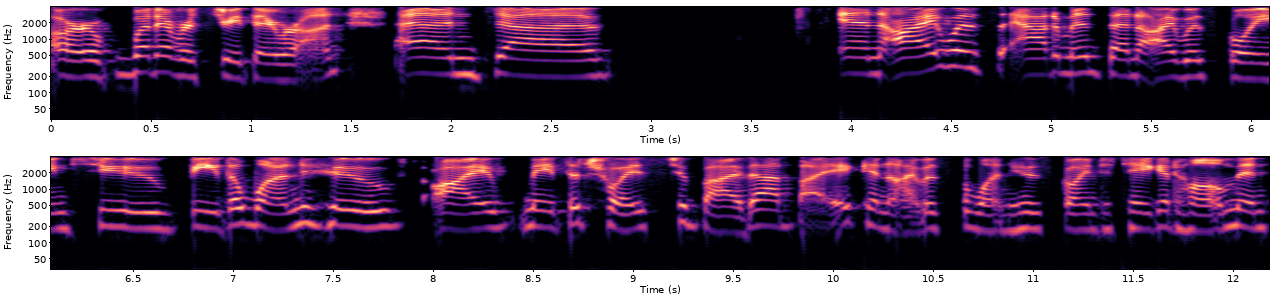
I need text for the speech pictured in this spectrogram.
or whatever street they were on. And uh, and I was adamant that I was going to be the one who I made the choice to buy that bike and I was the one who's going to take it home. And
